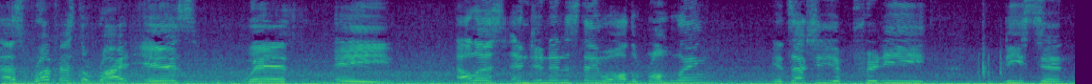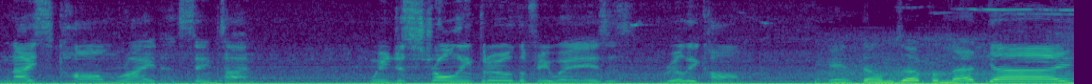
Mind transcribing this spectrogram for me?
As rough as the ride is with a LS engine in this thing with all the rumbling, it's actually a pretty decent, nice, calm ride at the same time when you're just strolling through the freeway. It's just really calm. Getting thumbs up from that guy.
